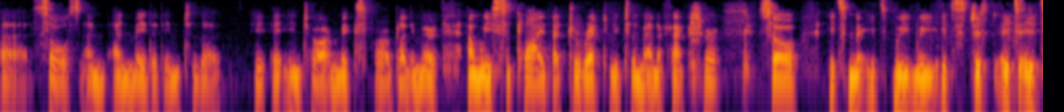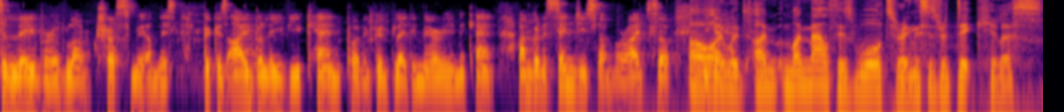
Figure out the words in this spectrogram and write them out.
uh, sauce and and made it into the into our mix for our Bloody Mary, and we supply that directly to the manufacturer. So it's it's we, we it's just it's it's a labor of love. Trust me on this, because I believe you can put a good Bloody Mary in a can. I'm going to send you some. All right. So oh, I would. I'm my mouth is watering. This is ridiculous.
